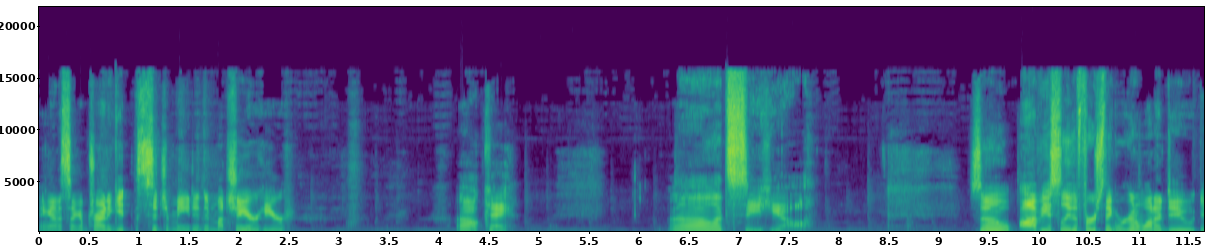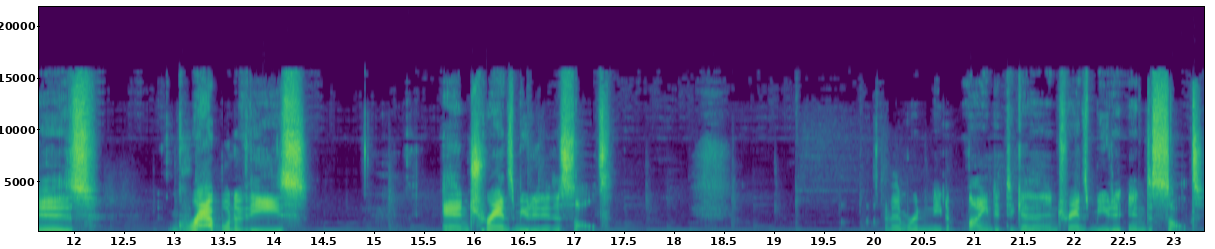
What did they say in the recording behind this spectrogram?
Hang on a sec, I'm trying to get situated in my chair here. Okay. Uh, let's see here. So, obviously, the first thing we're going to want to do is grab one of these and transmute it into salt. And then we're going to need to bind it together and transmute it into salt.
